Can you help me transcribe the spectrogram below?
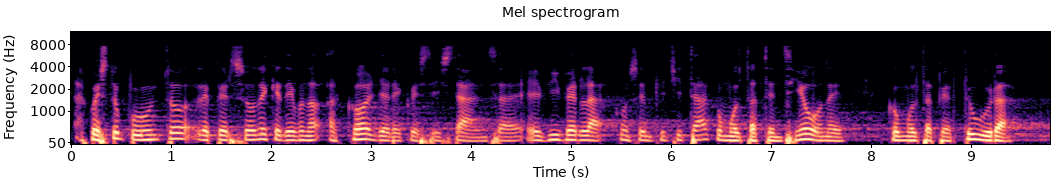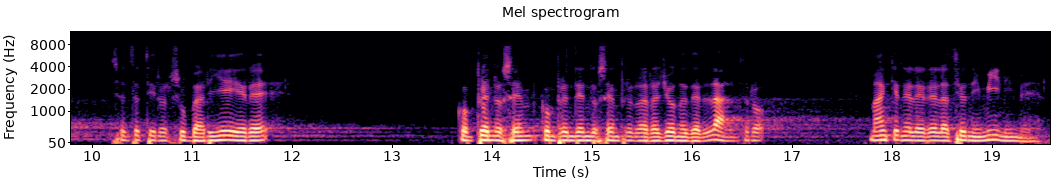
a questo punto le persone che devono accogliere questa istanza e viverla con semplicità, con molta attenzione, con molta apertura, senza tirar su barriere, sem- comprendendo sempre la ragione dell'altro, ma anche nelle relazioni minime.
